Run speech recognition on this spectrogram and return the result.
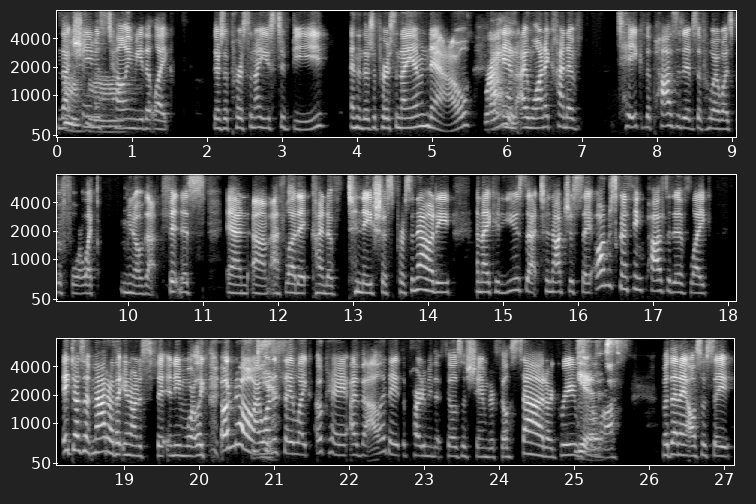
that mm-hmm. shame is mm-hmm. telling me that like there's a person I used to be, and then there's a person I am now. Right. And I want to kind of take the positives of who I was before, like, you know, that fitness and um, athletic kind of tenacious personality. And I could use that to not just say, oh, I'm just going to think positive, like, it doesn't matter that you're not as fit anymore. Like, oh no, I yeah. want to say, like, okay, I validate the part of me that feels ashamed or feels sad or grieved yes. or lost. But then I also say,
